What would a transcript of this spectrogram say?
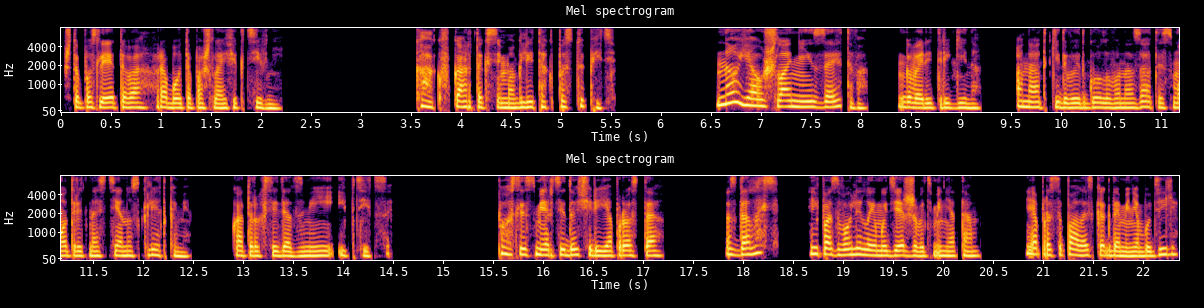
что после этого работа пошла эффективней. Как в Картексе могли так поступить? Но я ушла не из-за этого, говорит Регина. Она откидывает голову назад и смотрит на стену с клетками, в которых сидят змеи и птицы. После смерти дочери я просто сдалась и позволила им удерживать меня там. Я просыпалась, когда меня будили,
